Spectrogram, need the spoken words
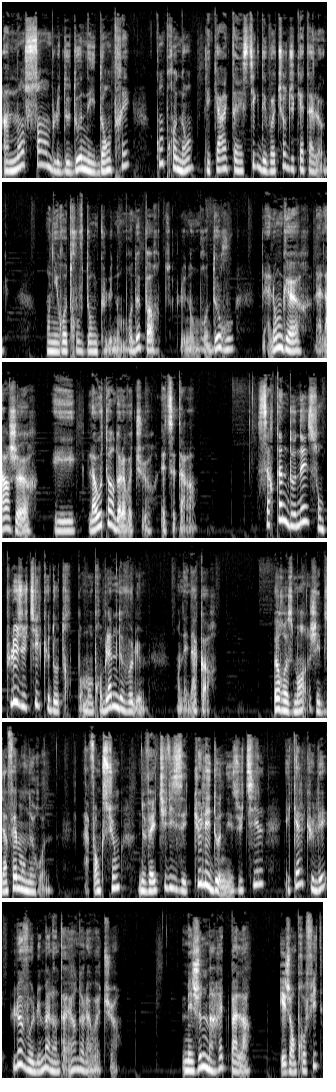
un ensemble de données d'entrée comprenant les caractéristiques des voitures du catalogue. On y retrouve donc le nombre de portes, le nombre de roues, la longueur, la largeur et la hauteur de la voiture, etc. Certaines données sont plus utiles que d'autres pour mon problème de volume, on est d'accord. Heureusement, j'ai bien fait mon neurone. La fonction ne va utiliser que les données utiles et calculer le volume à l'intérieur de la voiture. Mais je ne m'arrête pas là, et j'en profite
